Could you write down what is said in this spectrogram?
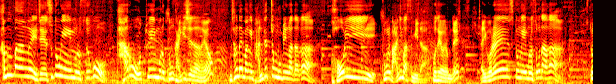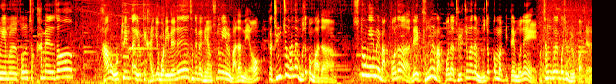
한 방을 이제 수동의 힘으로 쓰고 바로 오토의 힘으로 궁 갈기시잖아요? 그럼 상대방이 반대쪽 무빙하다가 거의 궁을 많이 맞습니다. 보세요 여러분들. 자 이거를 수동의 힘으로 쏘다가 수동의 힘을 쏘는 척 하면서 바로 오토임 딱 이렇게 갈겨버리면은 상대방이 그냥 수동의 힘을 맞았네요. 그러니까 둘 중 하나는 무조건 맞아. 수동의 힘을 맞거나 내 궁을 맞거나 둘 중 하나는 무조건 맞기 때문에 참고해보시면 좋을 것 같아요.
